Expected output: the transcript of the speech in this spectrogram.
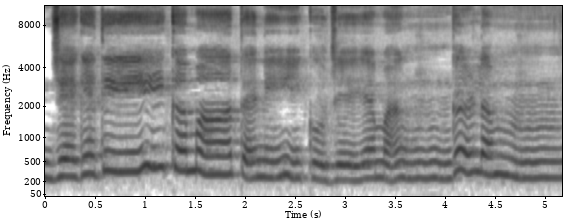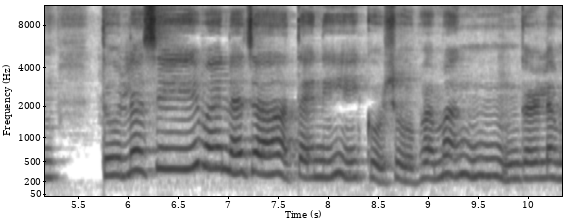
జగదీకమాత నీకు జయమంగళం. తులసీవనజాత నీకు శుభమంగళం.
